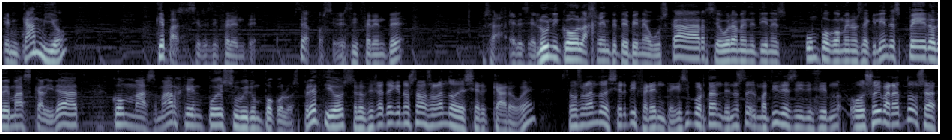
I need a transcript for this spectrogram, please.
En cambio, ¿qué pasa si eres diferente? O sea, pues si eres diferente, o sea, eres el único, la gente te viene a buscar, seguramente tienes un poco menos de clientes, pero de más calidad, con más margen, puedes subir un poco los precios. Pero fíjate que no estamos hablando de ser caro, ¿eh? Estamos hablando de ser diferente, que es importante. No el matiz es decir, no, o soy barato, o sea,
